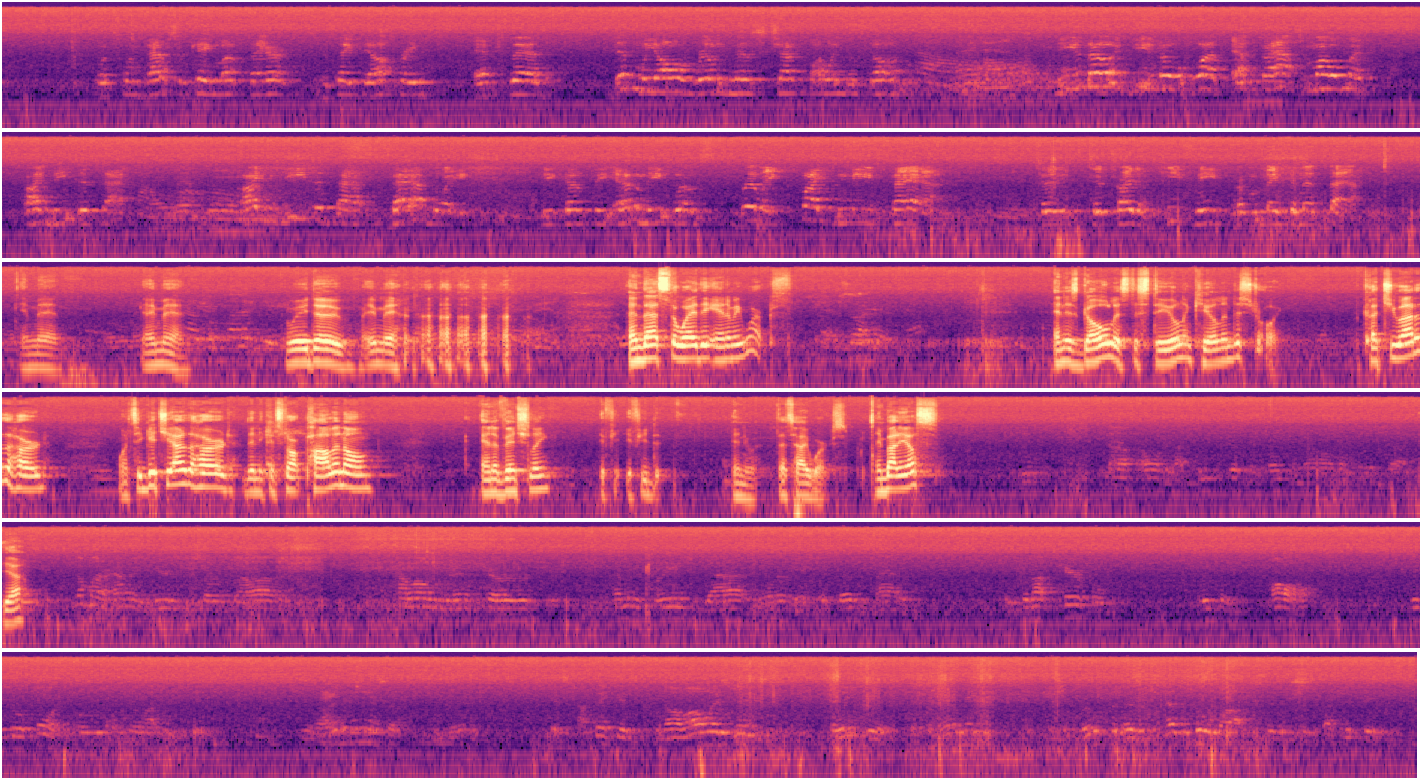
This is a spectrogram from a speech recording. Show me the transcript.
was when Pastor came up there to take the offering and said, didn't we all really miss Chuck while he was gone? Do you you know what? At that moment, I needed that. I needed that badly because the enemy was really fighting me bad to, to try to keep me from making. Amen. Amen. We do. Amen. and that's the way the enemy works. And his goal is to steal and kill and destroy. Cut you out of the herd. Once he gets you out of the herd, then he can start piling on. And eventually, if you, if you do, anyway, that's how he works. Anybody else? Yeah?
